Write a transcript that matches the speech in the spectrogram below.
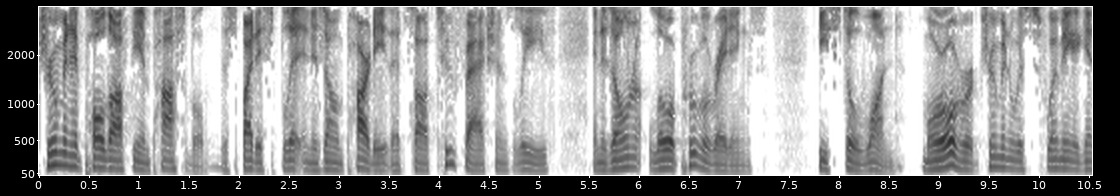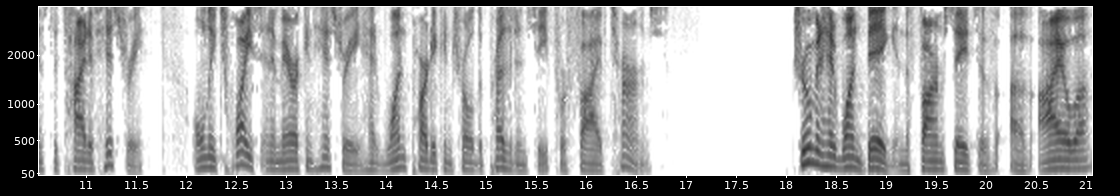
Truman had pulled off the impossible, despite a split in his own party that saw two factions leave and his own low approval ratings. He still won. Moreover, Truman was swimming against the tide of history. Only twice in American history had one party controlled the presidency for five terms. Truman had won big in the farm states of, of Iowa,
